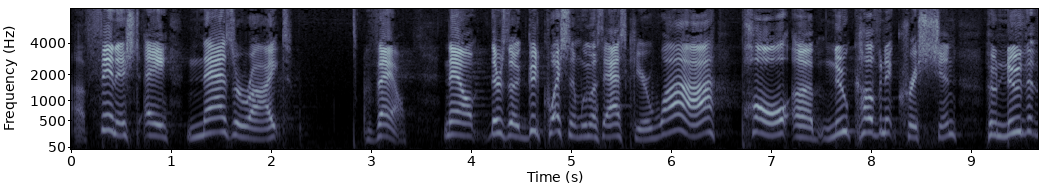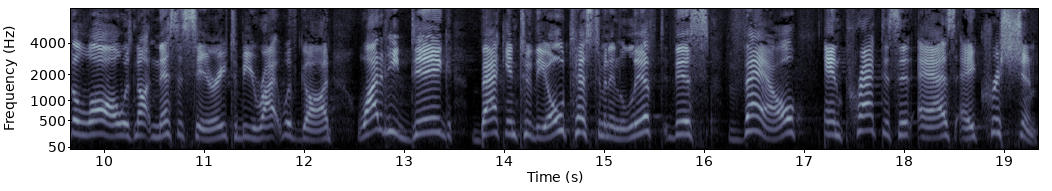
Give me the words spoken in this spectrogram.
uh, finished a Nazarite vow. Now, there's a good question that we must ask here. Why Paul, a new covenant Christian who knew that the law was not necessary to be right with God, why did he dig back into the Old Testament and lift this vow and practice it as a Christian?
